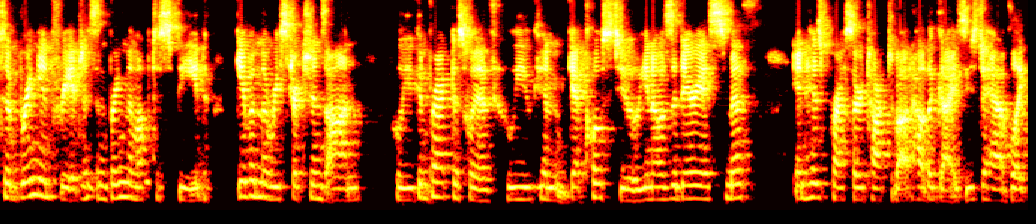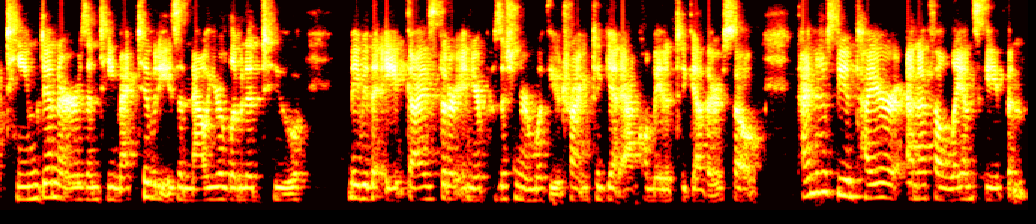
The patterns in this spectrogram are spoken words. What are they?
to bring in free agents and bring them up to speed given the restrictions on who you can practice with who you can get close to you know Za'Darius Smith in his presser talked about how the guys used to have like team dinners and team activities and now you're limited to maybe the eight guys that are in your position room with you trying to get acclimated together. So, kind of just the entire NFL landscape and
